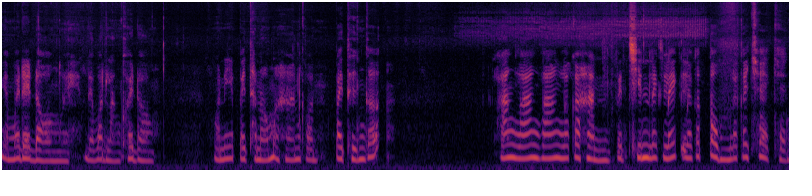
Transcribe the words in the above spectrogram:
ยังไม่ได้ดองเลย เดี๋ยววันหลังค่อยดอง วันนี้ไปถนอมอาหารก่อน ไปถึงก็ ล้างล้างล้างแล้วก็หั่นเป็นชิ้นเล็ก ๆ แล้วก็ต้มแล้วก็แช่แข็ง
